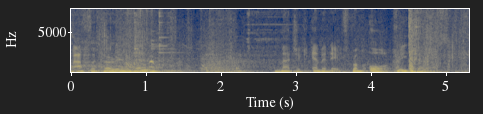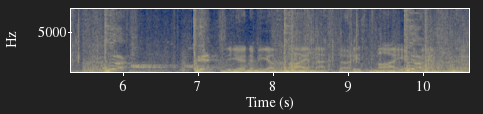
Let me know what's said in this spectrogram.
massacre in them? Magic emanates from all creatures. The enemy of my master is my enemy as well.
